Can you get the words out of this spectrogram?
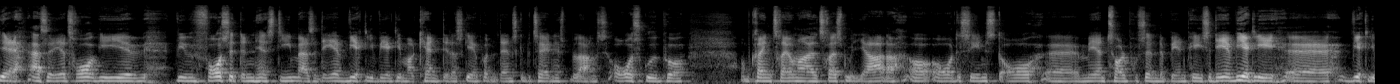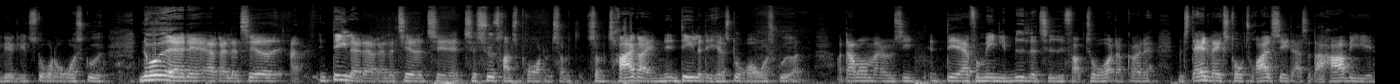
Ja, altså jeg tror, vi, øh, vi vil fortsætte den her stime. Altså det er virkelig, virkelig markant, det der sker på den danske betalingsbalance. Overskud på omkring 350 milliarder over det seneste år, øh, mere end 12 procent af BNP. Så det er virkelig, øh, virkelig, virkelig et stort overskud. Noget af det er relateret, en del af det er relateret til, til søtransporten, som, som trækker en, en del af det her store overskud. Og der må man jo sige, at det er formentlig midlertidige faktorer, der gør det. Men stadigvæk strukturelt set, altså der har vi en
